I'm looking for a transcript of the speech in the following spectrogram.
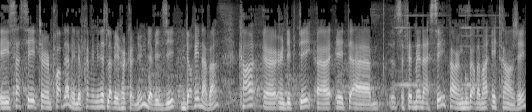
Et ça, c'est un problème. Et le premier ministre l'avait reconnu. Il avait dit, dorénavant, quand euh, un député euh, euh, se fait menacer par un gouvernement étranger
